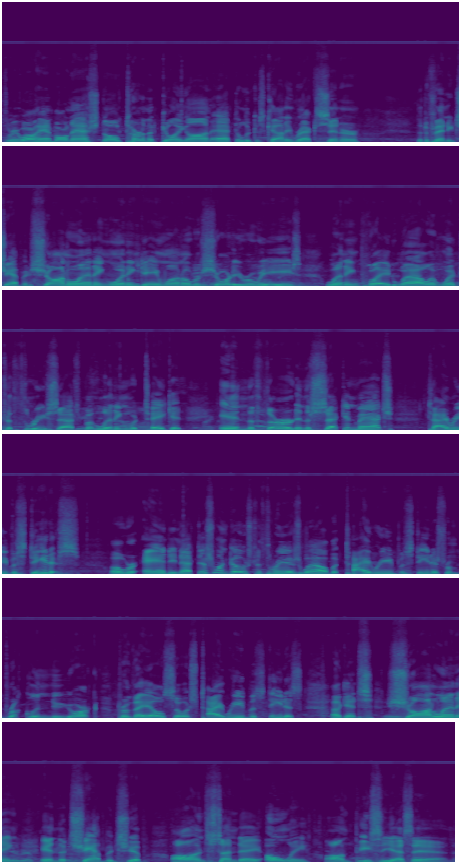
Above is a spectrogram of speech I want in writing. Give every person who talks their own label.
Speaker 1: Three-Wall Handball National Tournament going on at the Lucas County Rec Center. The defending champion, Sean Lenning, winning game one over Shorty Ruiz. Lenning played well. It went to three sets, but Lenning would take it in the third. In the second match, Tyree Bastidas over Andy Net. This one goes to three as well, but Tyree Bastidas from Brooklyn, New York prevails. So it's Tyree Bastidas against Sean Lenning in the championship on Sunday, only on BCSN.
